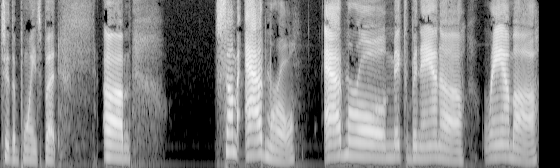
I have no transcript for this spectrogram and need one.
to the points, but, um, some admiral, Admiral McBanana Rama,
